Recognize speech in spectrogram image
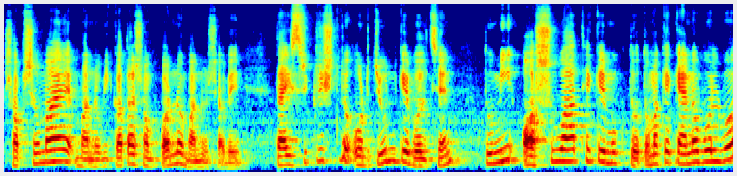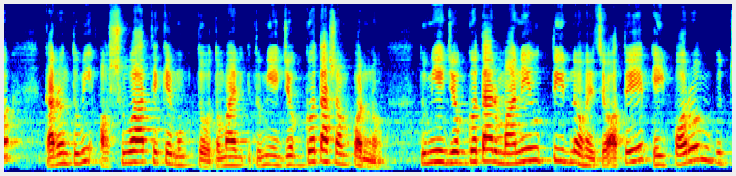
সবসময় মানবিকতা সম্পন্ন মানুষ হবে। তাই শ্রীকৃষ্ণ অর্জুনকে বলছেন, তুমি অসুয়া থেকে মুক্ত। তোমাকে কেন বলব? কারণ তুমি অসুয়া থেকে মুক্ত, তোমার, তুমি এই যোগ্যতা সম্পন্ন। তুমি এই যোগ্যতার মানে উত্তীর্ণ হয়েছে, অতএব এই পরম গুচ্ছ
